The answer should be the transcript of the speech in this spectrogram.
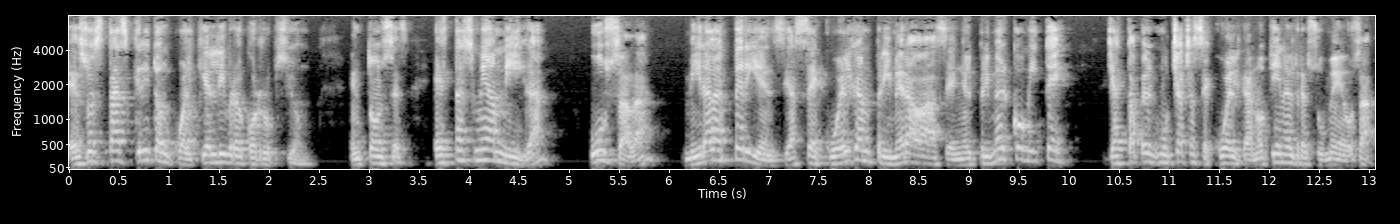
Eso está escrito en cualquier libro de corrupción. Entonces, esta es mi amiga, úsala, mira la experiencia, se cuelga en primera base, en el primer comité, ya esta muchacha se cuelga, no tiene el resumen. O sea,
